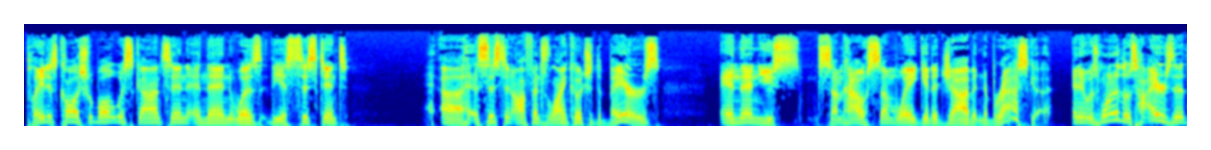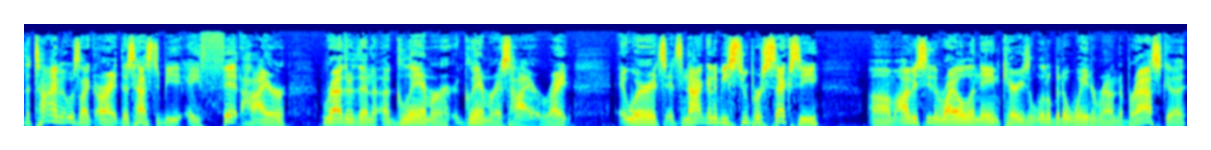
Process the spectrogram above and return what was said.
played his college football at Wisconsin and then was the assistant uh, assistant offensive line coach at the Bears, and then you s- somehow, some way, get a job at Nebraska. And it was one of those hires that at the time it was like, all right, this has to be a fit hire rather than a glamour glamorous hire, right? Where it's it's not going to be super sexy. Um, obviously, the Raiola name carries a little bit of weight around Nebraska,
